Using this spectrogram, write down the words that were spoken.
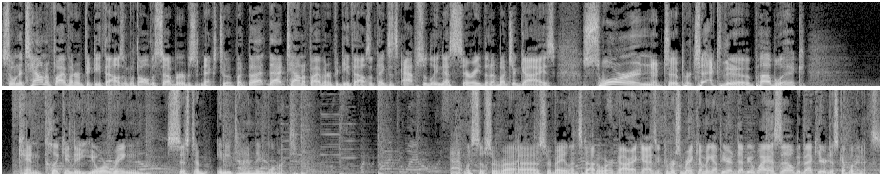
So in a town of 550,000 with all the suburbs next to it, but that, that town of 550,000 thinks it's absolutely necessary that a bunch of guys sworn to protect the public can click into your ring system anytime they want atlasofsurveillance.org. All right, guys, a commercial break coming up here at WYSL. We'll be back here in just a couple of minutes.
